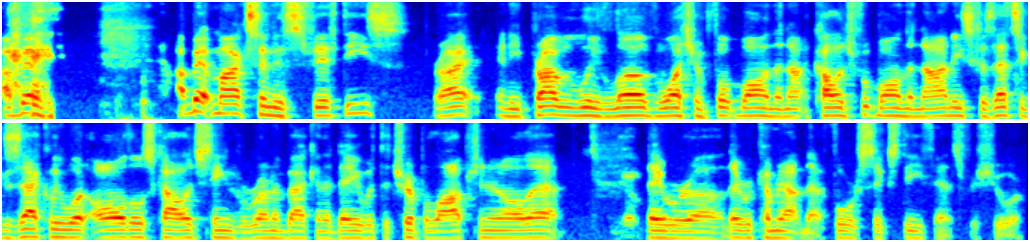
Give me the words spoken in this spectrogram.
I bet. I bet Mike's in his 50s right? And he probably loved watching football in the college football in the 90s because that's exactly what all those college teams were running back in the day with the triple option and all that. Yep. They were uh, they were coming out in that four six defense for sure.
